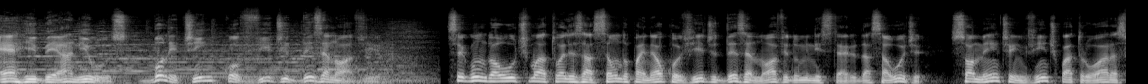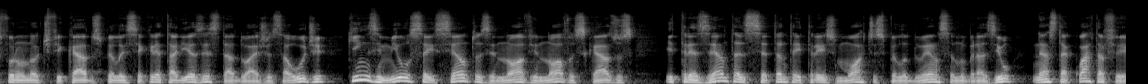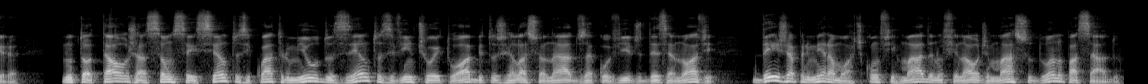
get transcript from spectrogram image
RBA News, Boletim Covid-19. Segundo a última atualização do painel Covid-19 do Ministério da Saúde, somente em 24 horas foram notificados pelas secretarias estaduais de saúde 15.609 novos casos e 373 mortes pela doença no Brasil nesta quarta-feira. No total, já são 604.228 óbitos relacionados à Covid-19 desde a primeira morte confirmada no final de março do ano passado.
